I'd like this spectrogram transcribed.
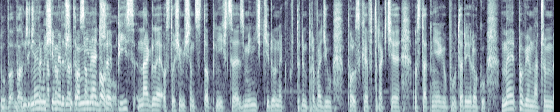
My tak musimy przypominać, że. PiS nagle o 180 stopni chce zmienić kierunek, w którym prowadził Polskę w trakcie ostatniego półtorej roku. My powiem na czym,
